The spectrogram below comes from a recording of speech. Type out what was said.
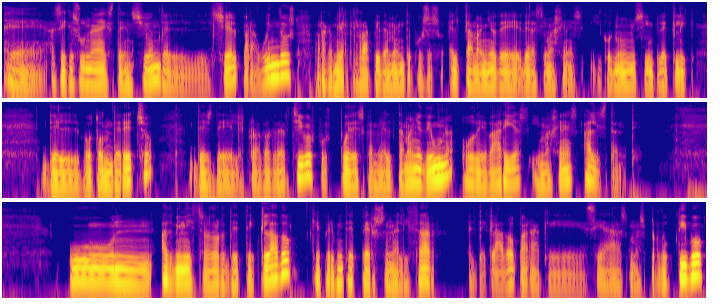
Eh, así que es una extensión del shell para Windows para cambiar rápidamente pues eso, el tamaño de, de las imágenes. Y con un simple clic del botón derecho desde el explorador de archivos, pues puedes cambiar el tamaño de una o de varias imágenes al instante. un administrador de teclado que permite personalizar el teclado para que seas más productivo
